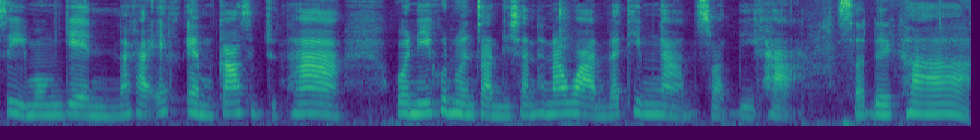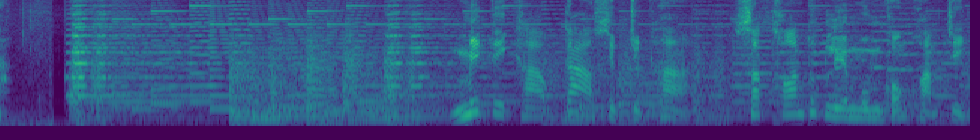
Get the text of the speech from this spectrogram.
4 โมงเย็นนะคะ FM 90.5 วันนี้คุณนวลจันทร์ดิฉันธนวันและทีมงาน สวัสดีค่ะ สวัสดีค่ะ มิติข่าว 90.5 สะท้อนทุกเรียมมุมของความจริง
